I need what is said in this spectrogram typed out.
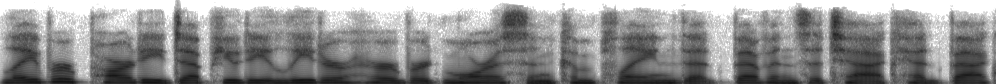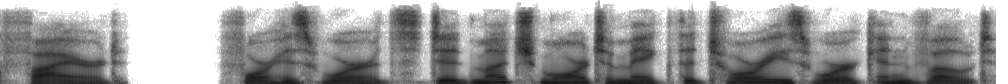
Labour Party Deputy Leader Herbert Morrison complained that Bevan's attack had backfired, for his words did much more to make the Tories work and vote,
